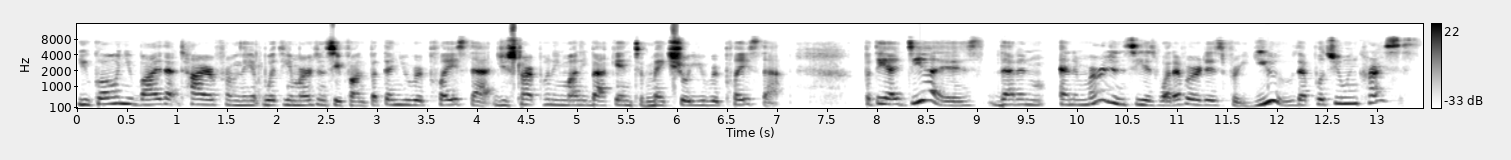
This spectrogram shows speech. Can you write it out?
You go and you buy that tire from the with the emergency fund but then you replace that. You start putting money back in to make sure you replace that but the idea is that an, an emergency is whatever it is for you that puts you in crisis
